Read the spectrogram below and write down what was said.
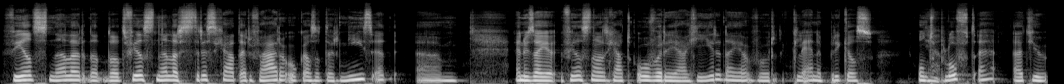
veel sneller, dat, dat veel sneller stress gaat ervaren, ook als het er niet is. hè. Ehm, en dus dat je veel sneller gaat overreageren, dat je voor kleine prikkels ontploft, hè, uit je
